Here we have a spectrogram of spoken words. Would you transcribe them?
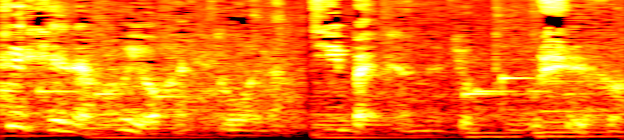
这些人会有很多的，基本上呢，就不是说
